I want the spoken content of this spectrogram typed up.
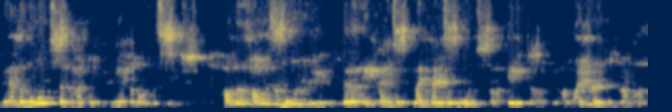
they are the moods that have to be created on the stage. How does how is a mood created? There are eight kinds of nine kinds of moods, uh, eight uh, are vibrant in drama,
